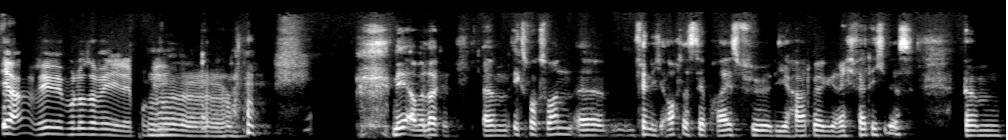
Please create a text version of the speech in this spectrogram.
Ja, www.bulusamedia.de. nee, aber Leute, ähm, Xbox One äh, finde ich auch, dass der Preis für die Hardware gerechtfertigt ist. Ähm,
